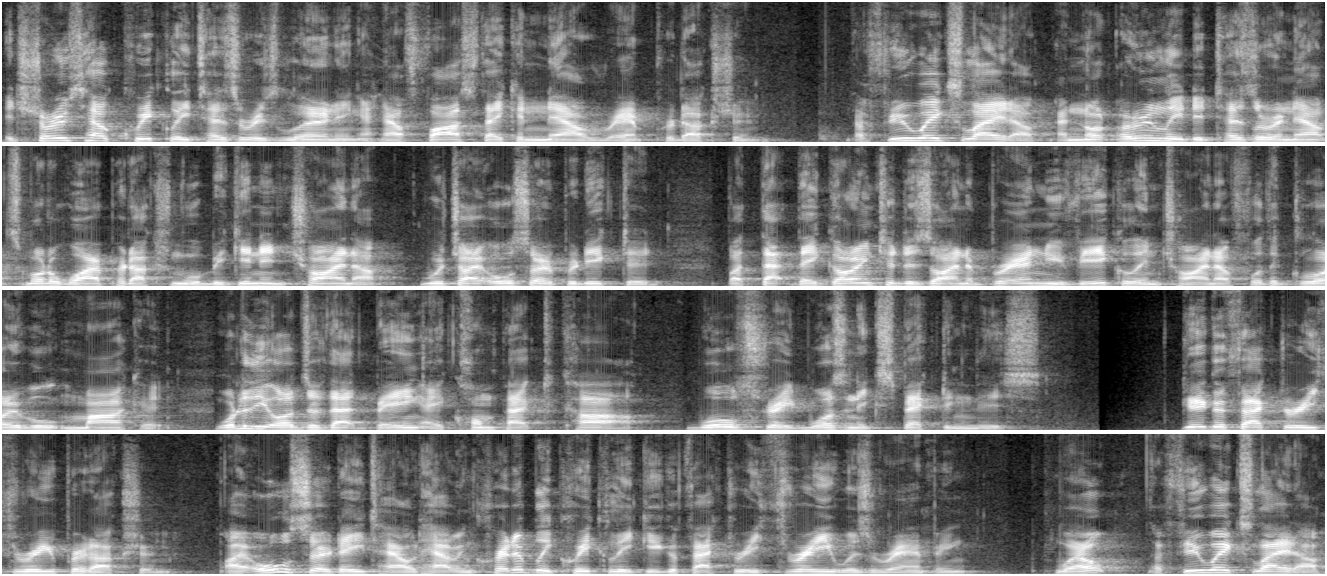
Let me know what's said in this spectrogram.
It shows how quickly Tesla is learning and how fast they can now ramp production. A few weeks later, and not only did Tesla announce Model Y production will begin in China, which I also predicted, but that they're going to design a brand new vehicle in China for the global market. What are the odds of that being a compact car? Wall Street wasn't expecting this. Gigafactory 3 production. I also detailed how incredibly quickly Gigafactory 3 was ramping. Well, a few weeks later,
